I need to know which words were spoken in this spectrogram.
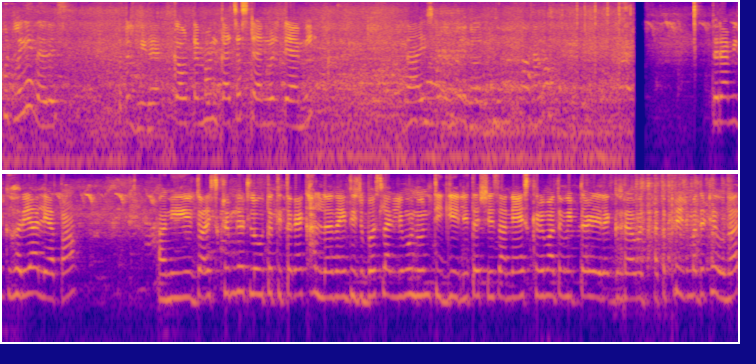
कुठलं घेणार आहेस? कवटे मंकाच्या स्टँडवरती आहे आम्ही. आता आईस्क्रीम घेणार. तर आम्ही घरी आले आता. आणि जो आईस्क्रीम घेतलं होतं तिथं काही खाल्लं नाही. तिची बस लागली म्हणून ती गेली तशीच आणि आईस्क्रीम आता वितळलेले घरामध्ये आता फ्रीजमध्ये ठेवणार.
